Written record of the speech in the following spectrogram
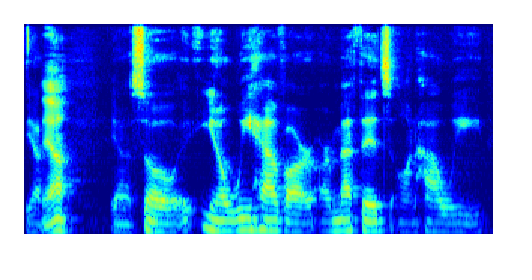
yeah. Yeah, so you know we have our, our methods on how we uh,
